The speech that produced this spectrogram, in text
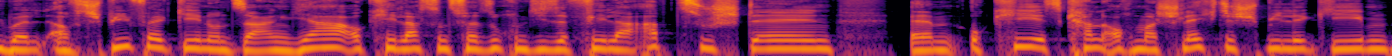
über, aufs Spielfeld gehen und sagen, ja, okay, lass uns versuchen, diese Fehler abzustellen. Ähm, okay, es kann auch mal schlechte Spiele geben,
